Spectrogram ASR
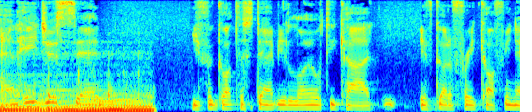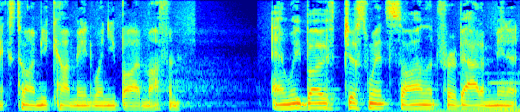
And he just said, You forgot to stamp your loyalty card. You've got a free coffee next time you come in when you buy a muffin. And we both just went silent for about a minute.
